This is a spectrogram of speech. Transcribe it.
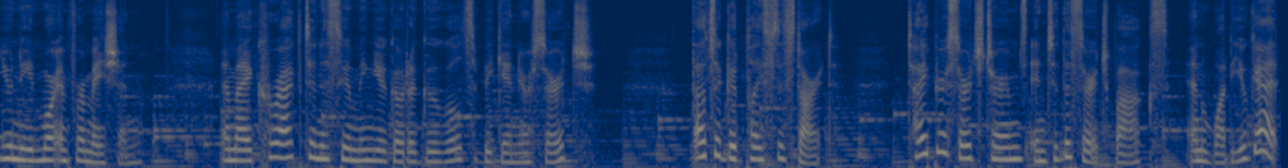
you need more information. Am I correct in assuming you go to Google to begin your search? That's a good place to start. Type your search terms into the search box, and what do you get?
